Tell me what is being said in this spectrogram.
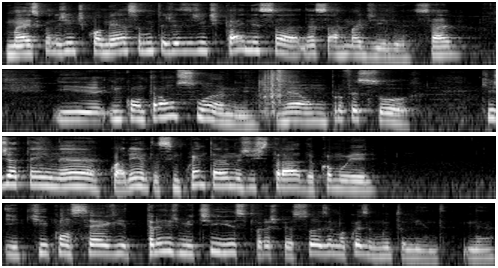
mas quando a gente começa, muitas vezes a gente cai nessa, nessa armadilha, sabe? E encontrar um swami, né, um professor que já tem né, 40, 50 anos de estrada como ele e que consegue transmitir isso para as pessoas é uma coisa muito linda, né?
